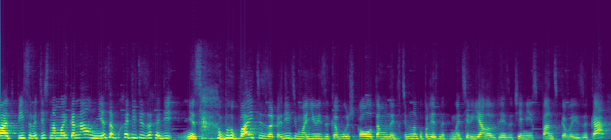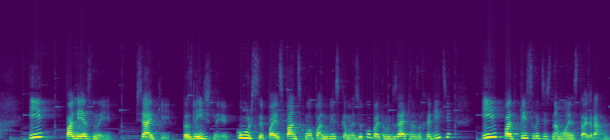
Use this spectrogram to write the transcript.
Подписывайтесь на мой канал, не забывайте заходить, не забывайте заходить в мою языковую школу, там вы найдете много полезных материалов для изучения испанского языка и полезные всякие различные курсы по испанскому, по английскому языку, поэтому обязательно заходите и подписывайтесь на мой инстаграм.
